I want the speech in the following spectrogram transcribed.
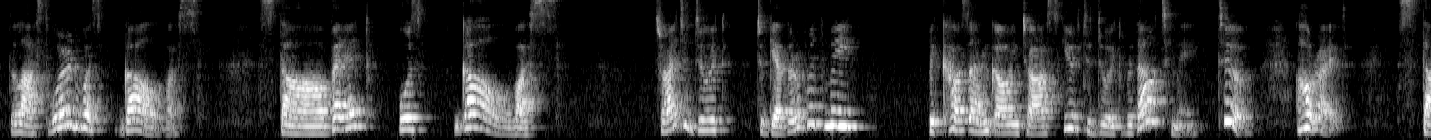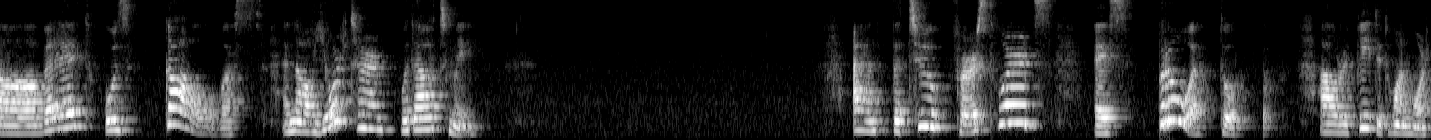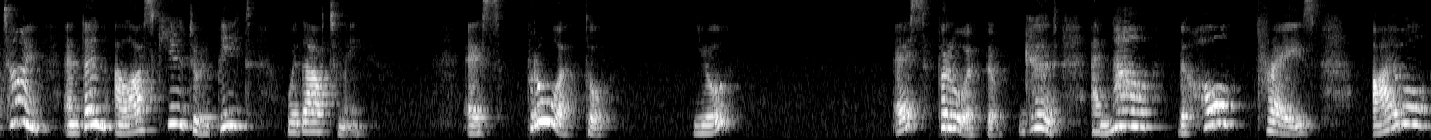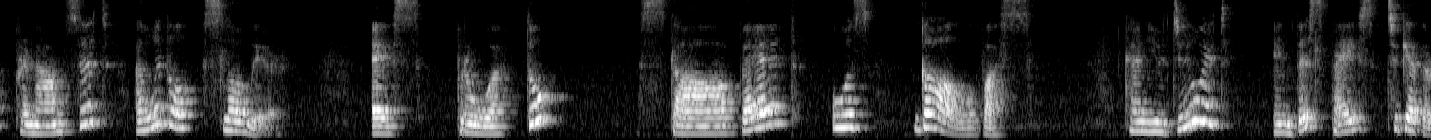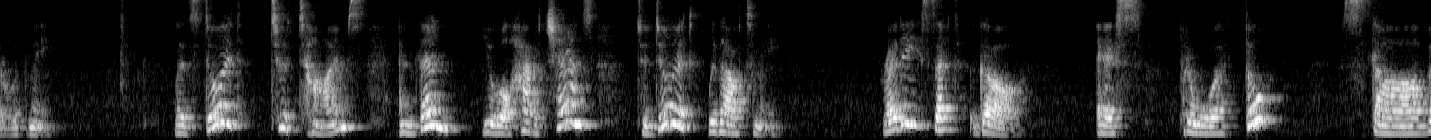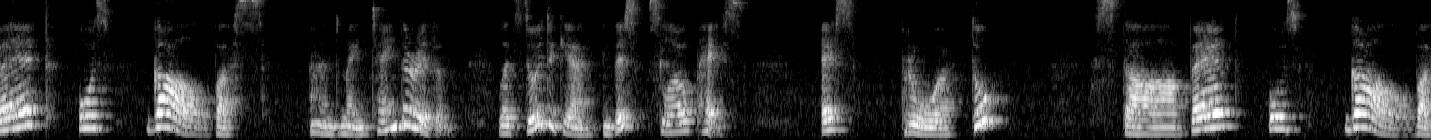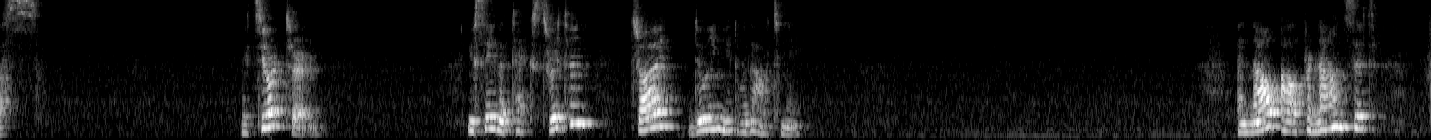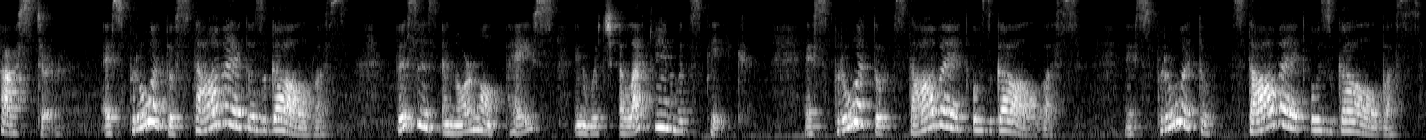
The last word was galvas. Stāvēt uz galvas. Try to do it together with me because I'm going to ask you to do it without me too. All right. Stāvēt uz galvas. And now your turn without me. And the two first words es protu. I'll repeat it one more time and then I'll ask you to repeat without me. Es protu. You? Es protu. Good. And now the whole phrase, I will pronounce it a little slower. Es protu stāvēt uz galvas. Can you do it in this pace together with me? Let's do it two times and then you will have a chance to do it without me. Ready, set, go. Es protu stāvēt uz galvas and maintain the rhythm. Let's do it again in this slow pace. Es protu stāvēt uz galvas. It's your turn. You see the text written? Try doing it without me. And now I'll pronounce it faster. Es protu stāvēt uz galvas. This is a normal pace in which a Latvian would speak. Es protu stāvēt uz galvas. Es protu stāvēt uz galvas.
